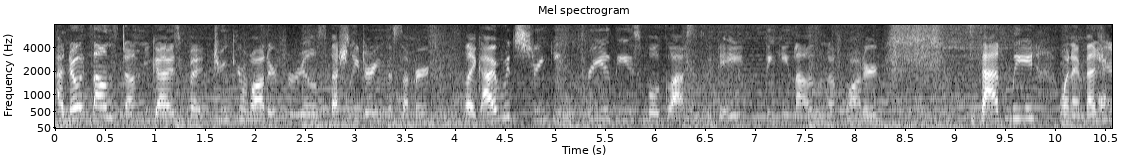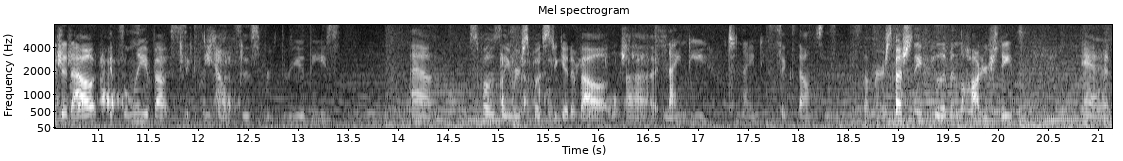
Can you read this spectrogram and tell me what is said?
I know it sounds dumb, you guys, but drink your water for real, especially during the summer. Like, I was drinking three of these full glasses a day, thinking that was enough water. Sadly, when I measured it out, it's only about 60 ounces for three of these. And supposedly we're supposed to get about uh, 90 to 96 ounces in the summer, especially if you live in the hotter states. And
